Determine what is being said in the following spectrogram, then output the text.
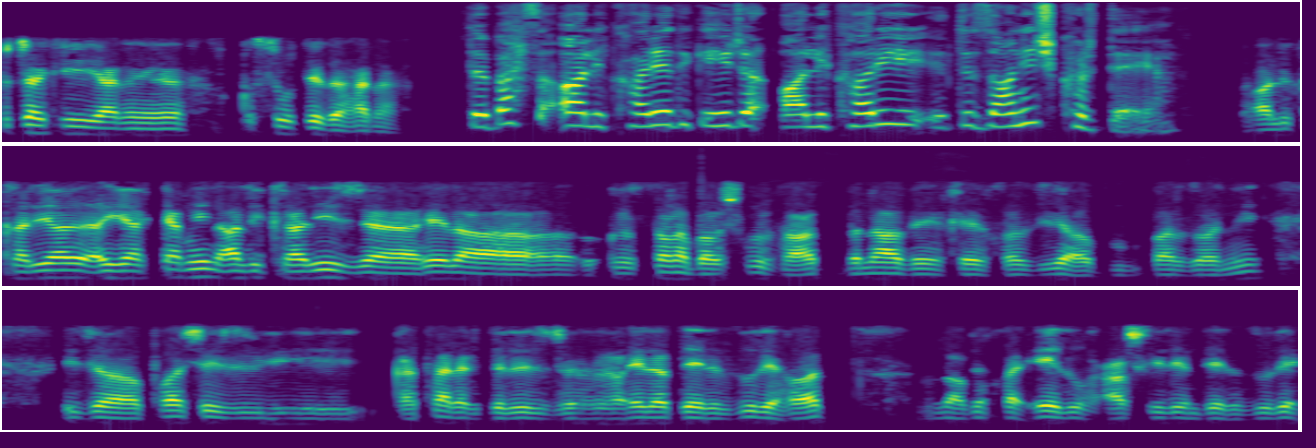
بشكي يعني قصوتي ده هنا ده بحث آلیکاری دیگه هیجا آلیکاری تزانیش کرده یا؟ آلیکاری یا کمین آلیکاری جا هیلا کردستان باشکور هات بناوه خیرخوازی بارزانی. ایجا پاش قطر اک دلیج هیلا دیر زوری هات ناوه خواه ایلو عشیرین دیر زوری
